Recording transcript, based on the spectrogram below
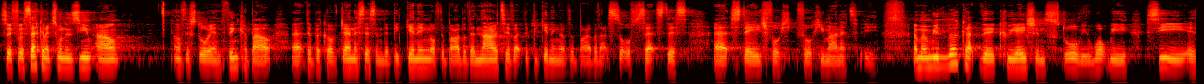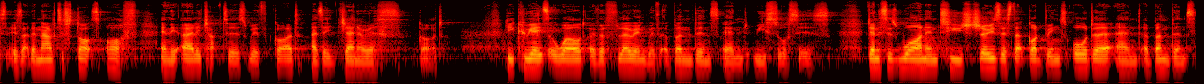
So for a second, I just want to zoom out of the story and think about uh, the book of Genesis and the beginning of the Bible, the narrative at the beginning of the Bible that sort of sets this uh, stage for, for humanity. And when we look at the creation story, what we see is, is that the narrative starts off in the early chapters with God as a generous God. He creates a world overflowing with abundance and resources. Genesis 1 and 2 shows us that God brings order and abundance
